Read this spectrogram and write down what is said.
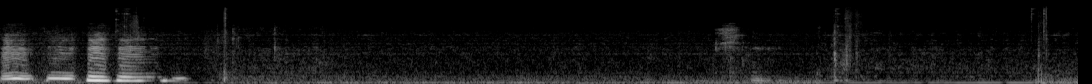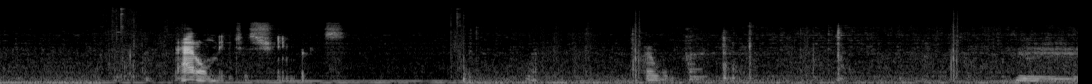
Mm. Mm-hmm. Battle Mage's Chambers. Where will I? Hmm.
